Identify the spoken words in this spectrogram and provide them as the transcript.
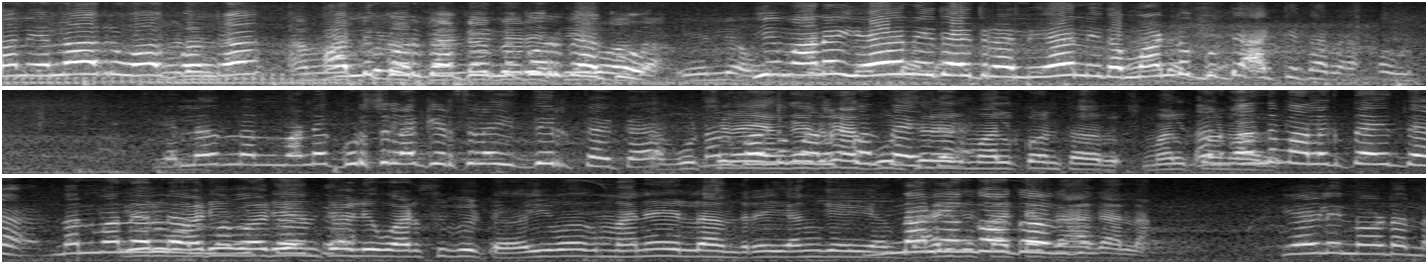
ನಾನು ಎಲ್ಲಾದ್ರೂ ಹೋಗಿ ಬಂದ್ರೆ ಅಲ್ಲಿ ಕೂರ್ಬೇಕು ಇಲ್ಲಿ ಕೂರ್ಬೇಕು. ಈ ಮನೆ ಏನಿದೆ ಇದ್ರಲ್ಲಿ ಏನಿದೆ? ಮಣ್ಣು ಗುಡ್ಡೆ ಹಾಕಿದ್ದಾರೆ. ಎಲ್ಲರೂ ನನ್ನ ಮನೆ ಗುಡ್ಸಲ ಗಿಡ್ಸಲ ಇದ್ದಿರ್ತೈತೆ. ನಾನ್ ಬಂದು ಮಲ್ಕೊಂತಾರು ಮಲ್ಕೊಂಡು ಮಲಗ್ತಾ ಇದ್ದೆ. ನನ್ನ ಮನೆಯಲ್ಲಿ ವಾಡಿ ಅಂತ ಹೇಳಿ ಒಡ್ಸ್ಬಿಟ್ಟು ಇವಾಗ ಮನೆ ಇಲ್ಲ ಅಂದ್ರೆ ಹೆಂಗೆ? ನಾನು ಹೆಂಗ್? ಆಗಲ್ಲ. ಹೇಳಿ ನೋಡೋಣ.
